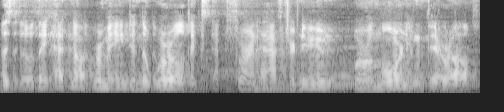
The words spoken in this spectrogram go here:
as though they had not remained in the world except for an afternoon or a morning thereof.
